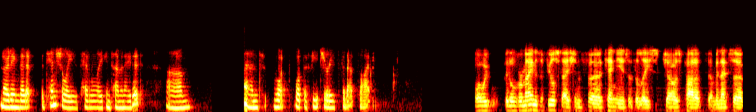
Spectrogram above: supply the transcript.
noting that it potentially is heavily contaminated um, and what, what the future is for that site. Well, we, it'll remain as a fuel station for 10 years of the lease, Jo, as part of, I mean, that's a,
